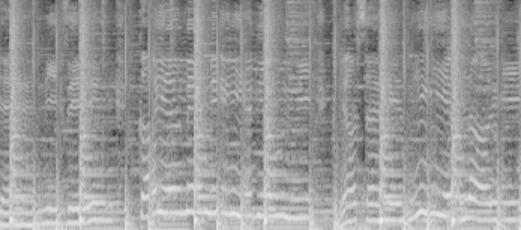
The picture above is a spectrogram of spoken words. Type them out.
ကြံနေစေကာယမဲမင်းရဲ့ပြုံးလို့ရဆန်နေမိရဲ့လာရီ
